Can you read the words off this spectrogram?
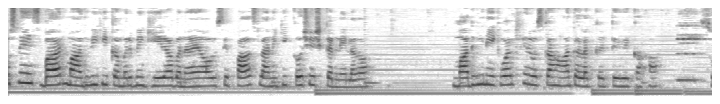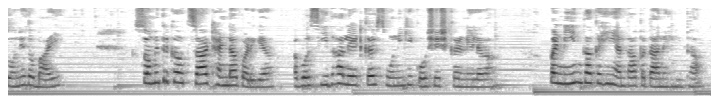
उसने इस बार माधवी की कमर में घेरा बनाया और उसे पास लाने की कोशिश करने लगा। माधवी ने एक बार फिर उसका हाथ अलग करते हुए कहा, सोने दो भाई। सौमित्र का उत्साह ठंडा पड़ गया। अब वह सीधा लेटकर सोने की कोशिश करने लगा। पर नींद का कहीं अता पता नहीं था।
